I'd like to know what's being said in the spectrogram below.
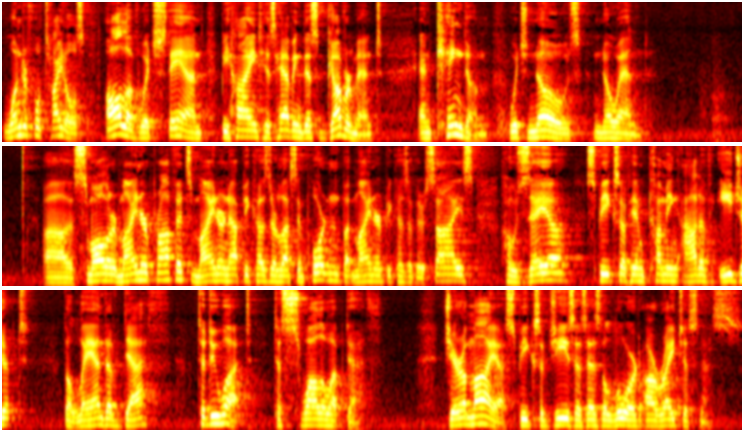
wonderful titles, all of which stand behind his having this government and kingdom which knows no end. Uh, smaller, minor prophets, minor not because they're less important, but minor because of their size. Hosea speaks of him coming out of Egypt, the land of death, to do what? To swallow up death. Jeremiah speaks of Jesus as the Lord our righteousness.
